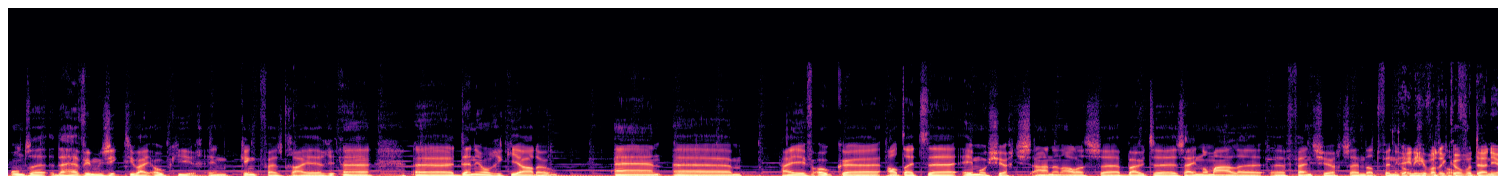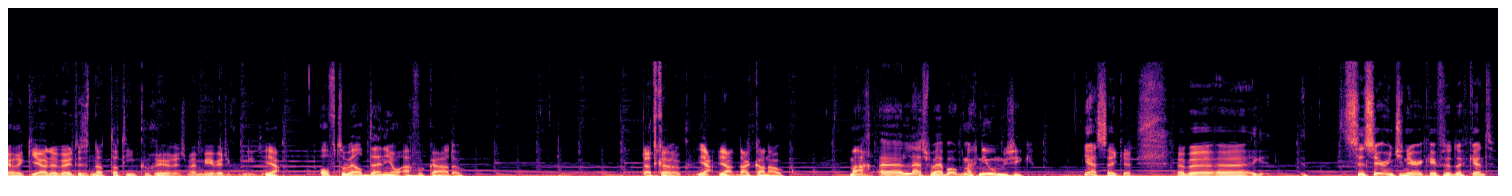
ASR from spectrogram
onze, de heavy muziek die wij ook hier in Kinkfest draaien. Eh, eh, Daniel Ricciardo. En ehm, hij heeft ook eh, altijd eh, emo-shirtjes aan en alles eh, buiten zijn normale eh fanshirts. En dat vind ik Het ook enige wat ik over Daniel Ricciardo weet is dat, dat hij een coureur is. Maar meer weet ik ook niet. Ja, oftewel Daniel Avocado. Dat kan ook. Ja, ja, dat kan ook. Maar eh, Les, we hebben ook nog nieuwe muziek. Ja, zeker. We hebben eh, Sincere Engineer, ik weet niet of je dat kent.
